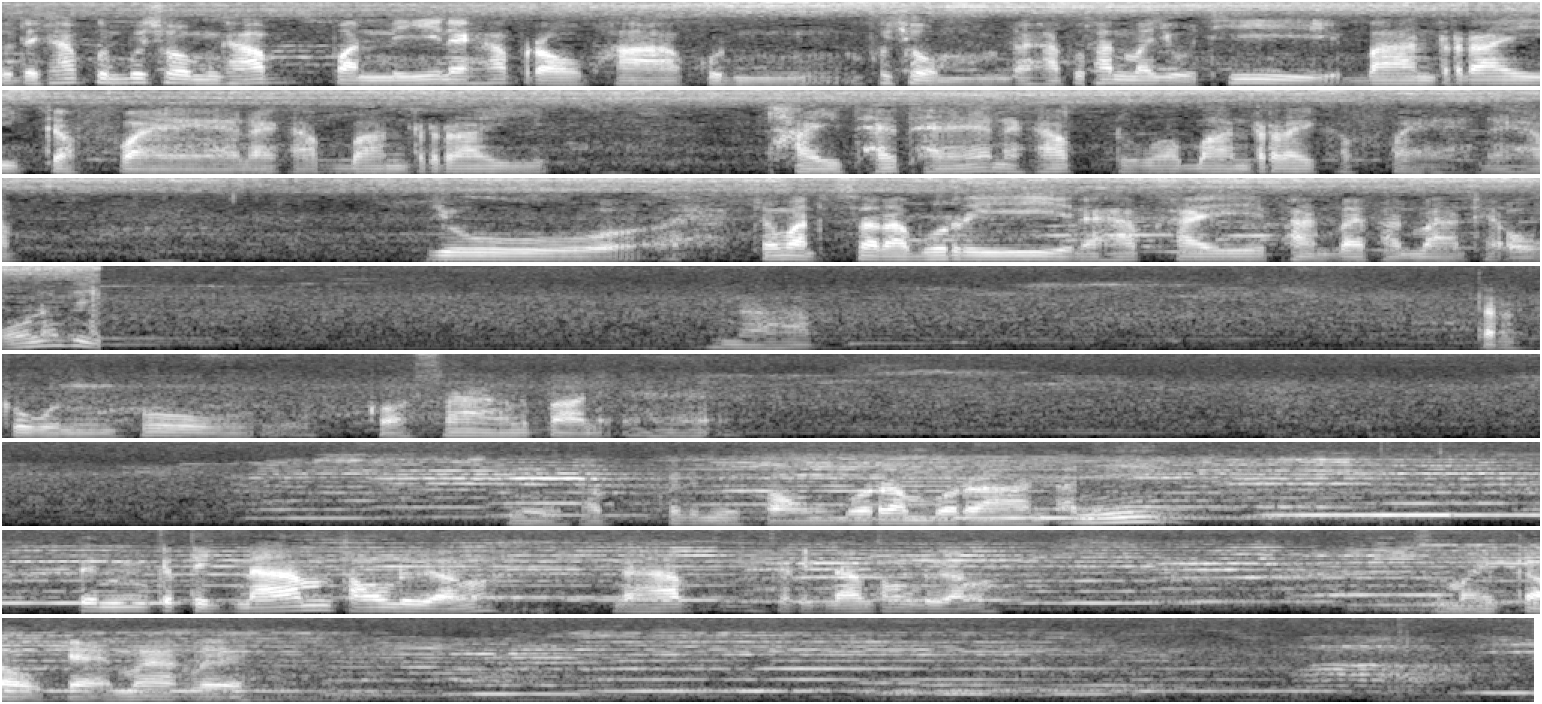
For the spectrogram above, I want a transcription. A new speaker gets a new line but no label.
สวัสดีครับคุณผู้ชมครับวันนี้นะครับเราพาคุณผู้ชมนะครับ ทุกท่านมาอยู่ที่บ้านไร่กาแฟนะครับ บ้านไร่ไทยแท้ๆนะครับ หรือว่าบ้านไร่กาแฟนะครับ อยู่จังหวัดสระบุรีนะครับ ใครผ่านไปผ่านมาแถวนั้นจะนะครับ ตระกูลผู้ก่อสร้างหรือเปล่าเนี่ยฮะนี่ครับก็จะมีของโบราณโบราณ อันนี้ เป็นกระติกน้ำทองเหลืองนะครับ กระติกน้ำทองเหลือง สมัยเก่าแก่มากเลย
